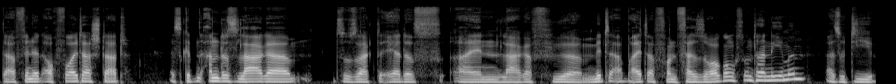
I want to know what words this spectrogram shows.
Da findet auch Folter statt. Es gibt ein anderes Lager, so sagte er, das ein Lager für Mitarbeiter von Versorgungsunternehmen, also die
